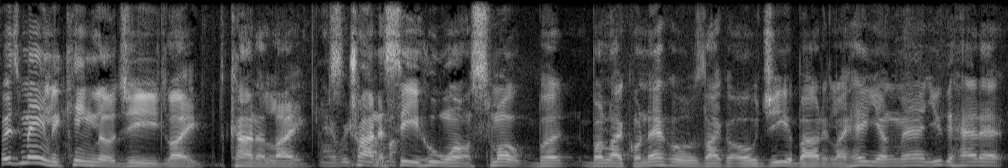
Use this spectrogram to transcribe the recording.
It's mainly King Lil G, like kind of like Every trying to see who wants smoke, but but like Conejo was like an OG about it, like, hey young man, you can have that.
